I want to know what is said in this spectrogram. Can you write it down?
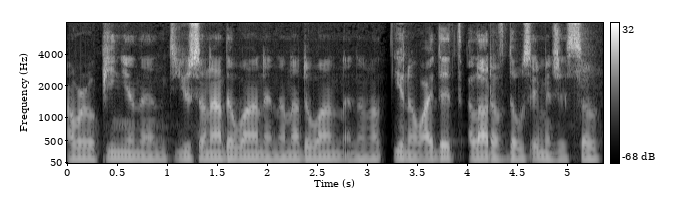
our opinion and use another one and another one and another. You know, I did a lot of those images, so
